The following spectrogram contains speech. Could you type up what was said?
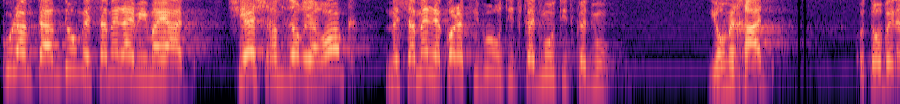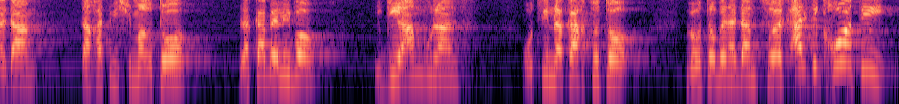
כולם תעמדו, מסמן להם עם היד. כשיש רמזור ירוק, מסמן לכל הציבור, תתקדמו, תתקדמו. יום אחד, אותו בן אדם, תחת משמרתו, לקה בליבו. הגיע אמבולנס, רוצים לקחת אותו, ואותו בן אדם צועק, אל תיקחו אותי!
